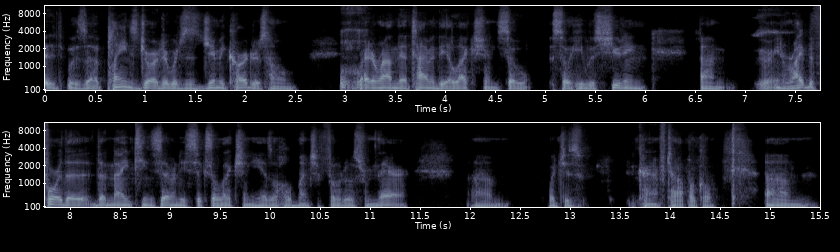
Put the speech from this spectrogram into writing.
it was uh, Plains, Georgia, which is Jimmy Carter's home, mm-hmm. right around the time of the election. So so he was shooting. Um, you know, right before the the 1976 election, he has a whole bunch of photos from there, um, which is kind of topical. Um,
